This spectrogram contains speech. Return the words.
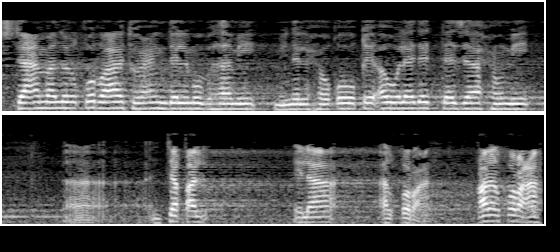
تستعمل القرعة عند المبهم من الحقوق أو لدى التزاحم. آه انتقل إلى القرعة. قال القرعة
